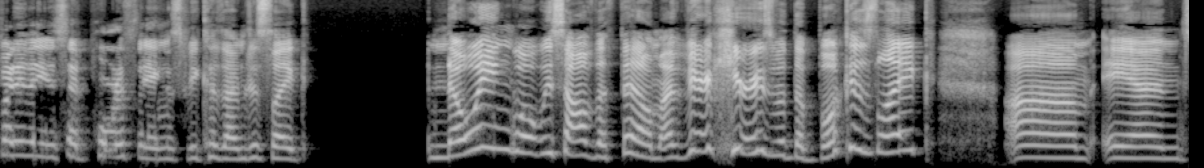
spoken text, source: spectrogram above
funny that you said poor things because I'm just like knowing what we saw of the film, I'm very curious what the book is like. Um and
